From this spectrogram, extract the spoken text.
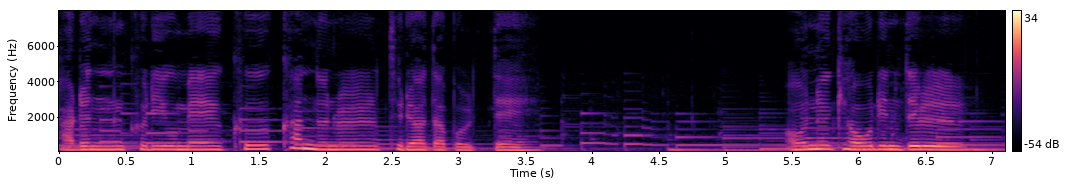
다른 그리움의 그윽한 눈을 들여다볼 때 어느 겨울인들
